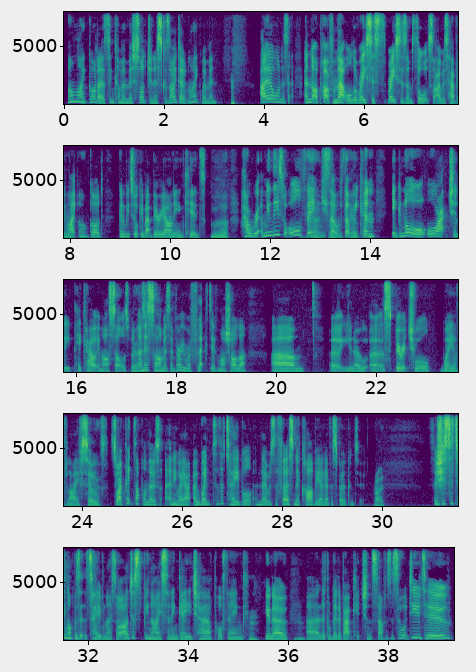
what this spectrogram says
oh my god, I think I'm a misogynist because I don't like women. I don't want to say, and not apart from that, all the racist racism thoughts that I was having, like, oh God, going to be talking about biryani and kids. Ugh. How I mean, these were all things sure, that that we can ignore or actually pick out in ourselves. But, And Islam is a very reflective, mashallah, um, uh, you know, uh, spiritual way of life. So, Yes. so I picked up on those. Anyway, I, I went to the table, and there was the first niqabi I'd ever spoken to. Right. So she's sitting opposite the table, and I thought I'll just be nice and engage her. Poor thing, hmm. you know, hmm. uh, a little bit about kitchen stuff. I said, "So what do you do?"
